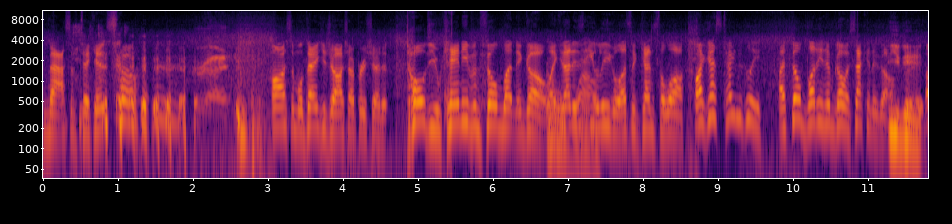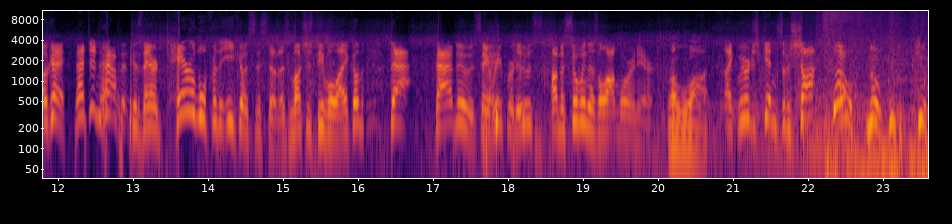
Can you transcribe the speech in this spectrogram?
massive ticket. So Right. Awesome. Well, thank you, Josh. I appreciate it. Told you, can't even film letting it go. Like Oh, that is wow. illegal. That's against the law. Well, I guess technically, I filmed letting him go a second ago. You did. Okay, that didn't happen because they are terrible for the ecosystem. As much as people like them, bad. Bad news. They reproduce. I'm assuming there's a lot more in here. A lot. Like we were just getting some shots. No, No, Richard, get him,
